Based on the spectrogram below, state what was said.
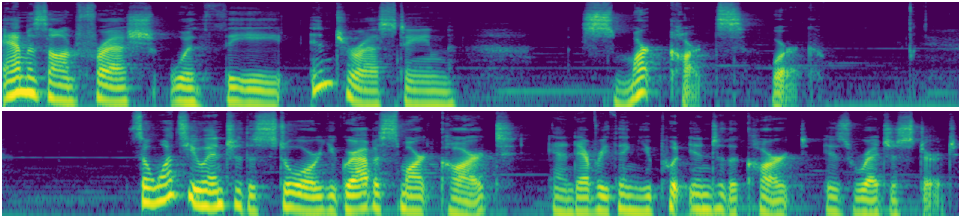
Amazon Fresh with the interesting smart carts work. So once you enter the store, you grab a smart cart, and everything you put into the cart is registered.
